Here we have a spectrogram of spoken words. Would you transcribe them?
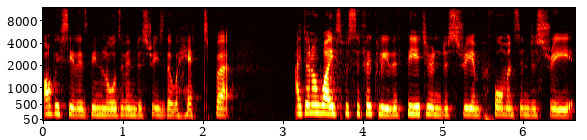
obviously there's been loads of industries that were hit, but I don't know why specifically the theatre industry and performance industry,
